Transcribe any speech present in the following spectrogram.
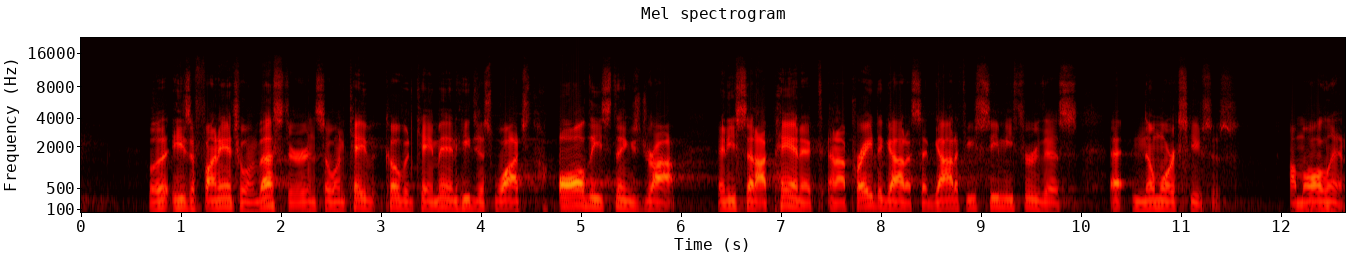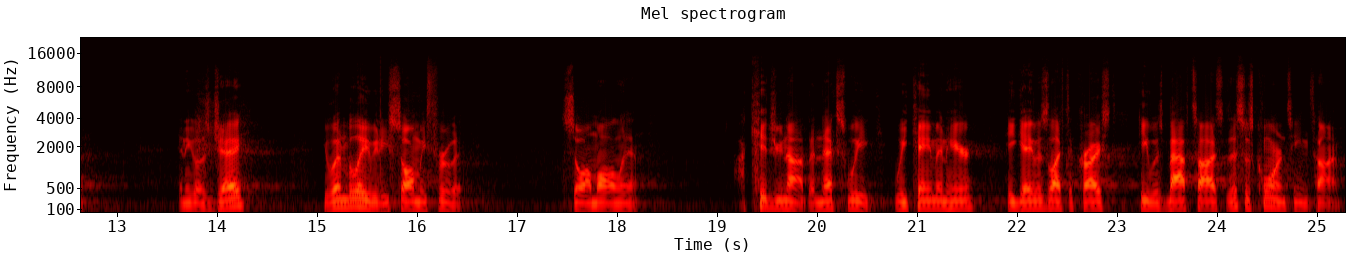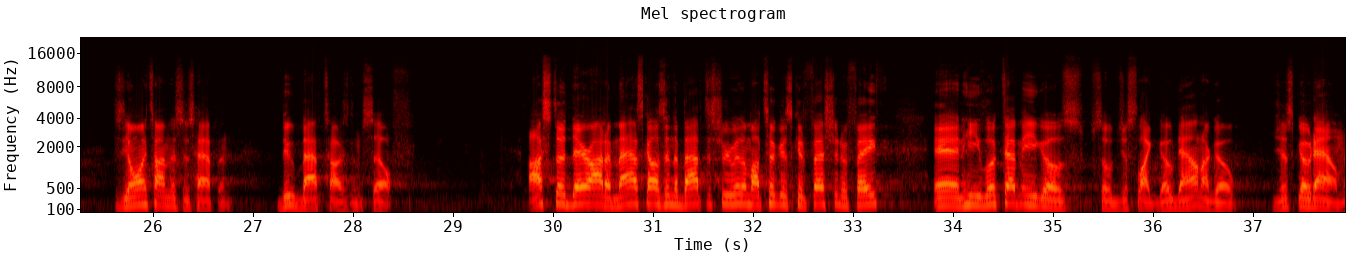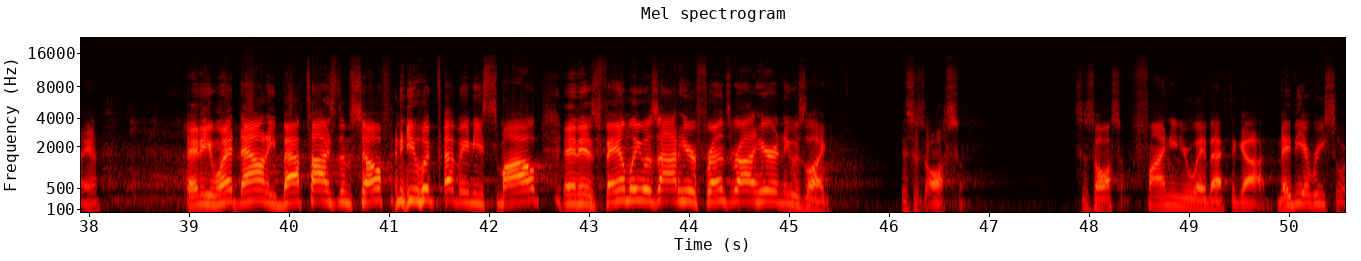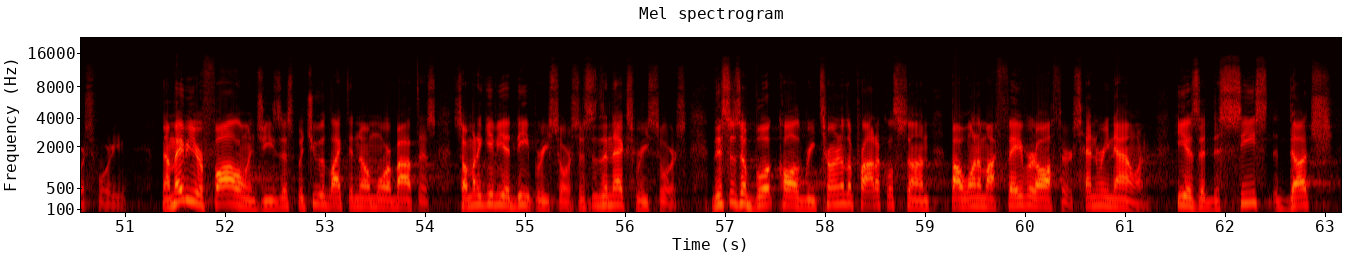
Well, he's a financial investor, and so when COVID came in, he just watched all these things drop. And he said, I panicked and I prayed to God. I said, God, if you see me through this, eh, no more excuses. I'm all in. And he goes, Jay, you wouldn't believe it. He saw me through it. So I'm all in. I kid you not, the next week we came in here. He gave his life to Christ. He was baptized. This is quarantine time. This is the only time this has happened. Dude baptized himself. I stood there, I had a mask, I was in the baptistry with him. I took his confession of faith. And he looked at me, he goes, So just like go down? I go, Just go down, man. And he went down, he baptized himself, and he looked at me and he smiled. And his family was out here, friends were out here, and he was like, This is awesome. This is awesome. Finding your way back to God. Maybe a resource for you. Now, maybe you're following Jesus, but you would like to know more about this. So I'm going to give you a deep resource. This is the next resource. This is a book called Return of the Prodigal Son by one of my favorite authors, Henri Nouwen. He is a deceased Dutch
